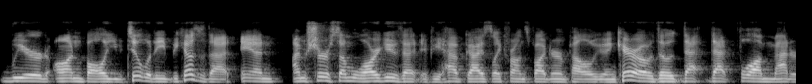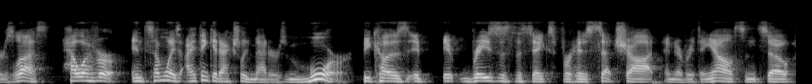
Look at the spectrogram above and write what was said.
weird on ball utility because of that. And I'm sure some will argue that if you have guys like Franz Wagner and Paolo Banchero, though that that flaw matters less. However, in some ways, I think it actually matters more because it it raises the stakes for his set shot and everything else. And so,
